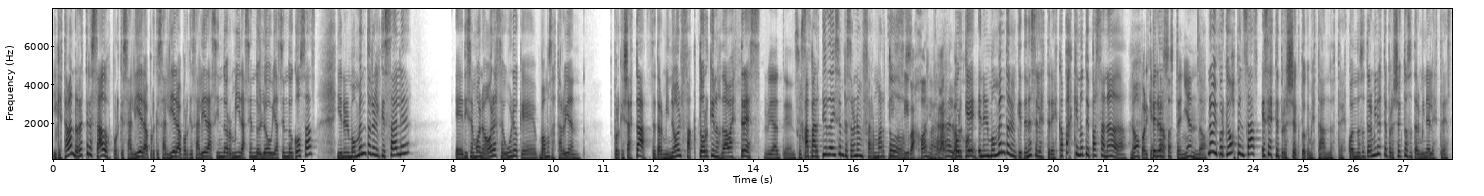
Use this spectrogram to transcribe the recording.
Y que estaban re estresados porque saliera, porque saliera, porque saliera, sin dormir, haciendo lobby, haciendo cosas. Y en el momento en el que sale, eh, dicen, bueno, ahora seguro que vamos a estar bien. Porque ya está, se terminó el factor que nos daba estrés. Olvídate. A partir de ahí se empezaron a enfermar todos. Y sí, bajón, Claro. te agarra el bajón. Porque en el momento en el que tenés el estrés, capaz que no te pasa nada. No, porque Pero- estás sosteniendo. No, y porque vos pensás, es este proyecto que me está dando estrés. Cuando se termina este proyecto, se termina el estrés.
